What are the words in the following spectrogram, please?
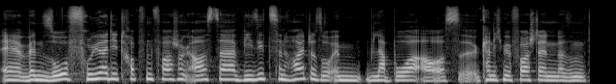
Äh, wenn so früher die Tropfenforschung aussah, wie sieht es denn heute so im Labor aus? Äh, kann ich mir vorstellen, da sind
